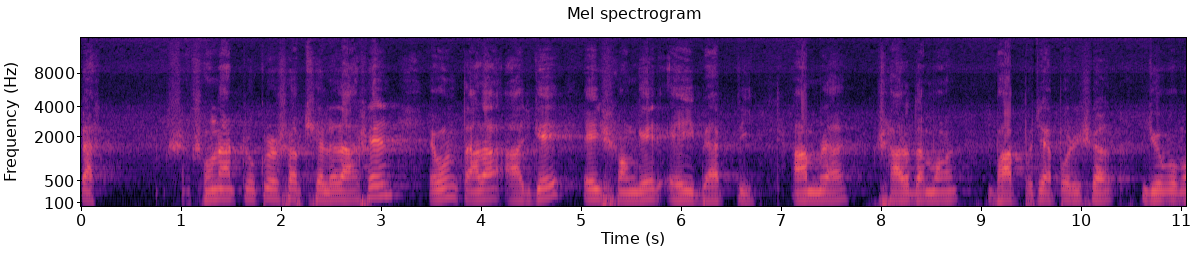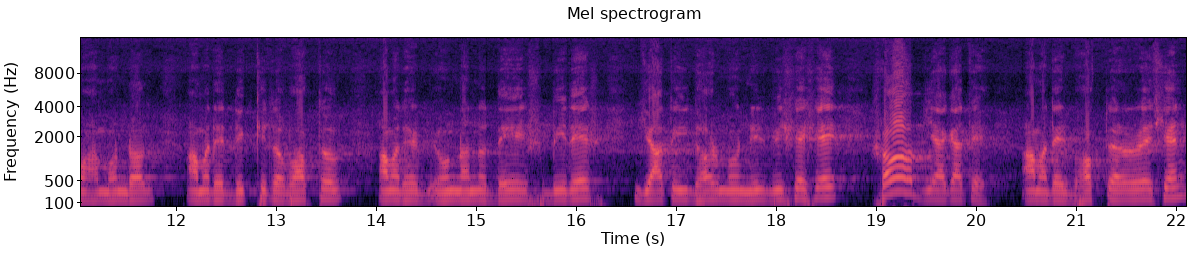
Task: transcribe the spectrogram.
তার সোনার টুকরো সব ছেলেরা আসেন এবং তারা আজকে এই সঙ্গের এই ব্যাপ্তি। আমরা সারদামন ভাবপ্রচার পরিষদ, যুব মহামণ্ডল আমাদের দীক্ষিত ভক্ত, আমাদের অন্যান্য দেশ, বিদেশ, জাতি, ধর্ম নির্বিশেষে সব জায়গাতে আমাদের ভক্তরা রয়েছেন,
